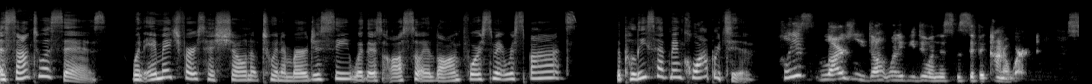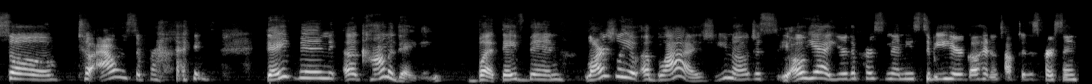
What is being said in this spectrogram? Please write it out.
Asantewaa says, when MH First has shown up to an emergency where there's also a law enforcement response, the police have been cooperative. Police largely don't want to be doing this specific kind of work. So, to our surprise, they've been accommodating, but they've been largely obliged, you know, just, oh, yeah, you're the person that needs to be here. Go ahead and talk to this person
